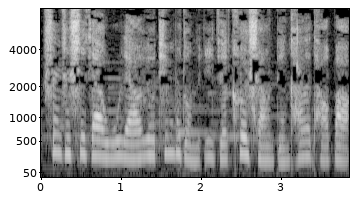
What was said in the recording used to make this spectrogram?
甚至是在无聊又听不懂的一节课上点开了淘宝。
